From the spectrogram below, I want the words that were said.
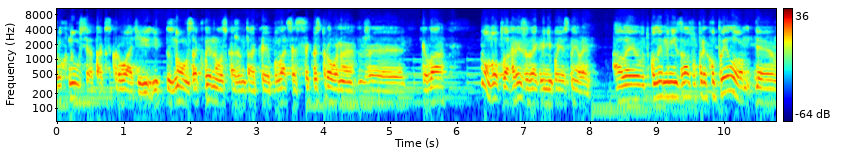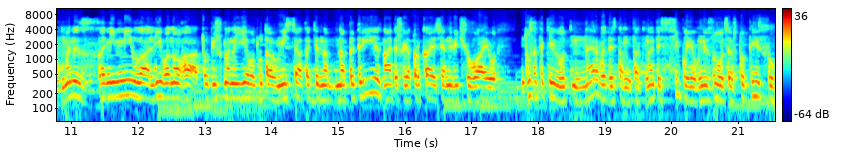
рухнувся так з кроваті, і знову заклинило, скажімо так, була ця секвестрована вже кіла. Ну, лопла грижа, як мені пояснили. Але от коли мені зразу прихопило, е, в мене заніміла ліва нога. Тобі ж в мене є отут місця такі на, на бедрі. Знаєте, що я торкаюся, я не відчуваю. Дуже такі от нерви десь там так, знаєте, сіпає внизу. Оце в стопі, що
